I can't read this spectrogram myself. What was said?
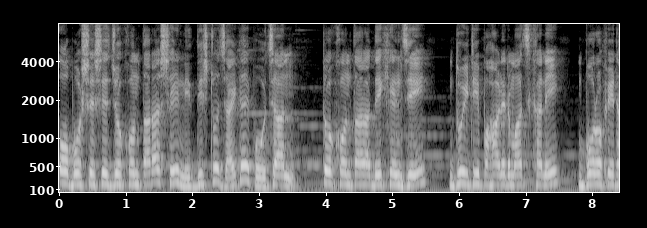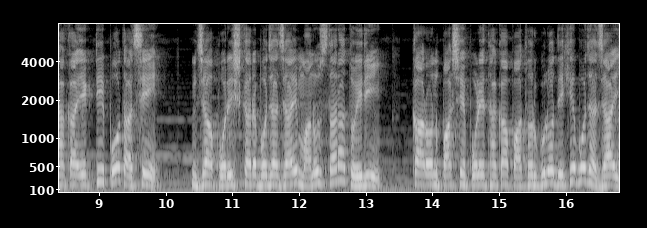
অবশেষে যখন তারা সেই নির্দিষ্ট জায়গায় পৌঁছান, তখন তারা দেখেন যে দুইটি পাহাড়ের মাঝখানে বরফে ঢাকা একটি পথ আছে, যা পরিষ্কার বোঝা যায় মানুষ দ্বারা তৈরি। কারণ পাশে পড়ে থাকা পাথরগুলো দেখে বোঝা যায়,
